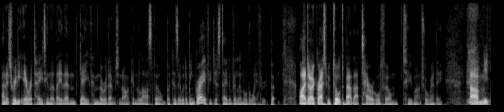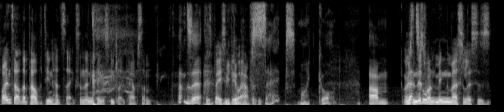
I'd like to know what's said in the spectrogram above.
and it's really irritating that they then gave him the redemption arc in the last film because it would have been great if he just stayed a villain all the way through. But I digress. We've talked about that terrible film too much already. Um, He finds out that Palpatine had sex, and then he thinks he'd like to have some. That's it. Is We basically can what have happens. sex. My God. Um, Whereas in this talk- one, Ming the Merciless is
